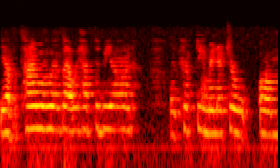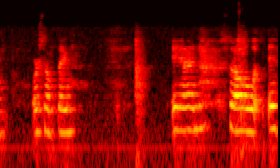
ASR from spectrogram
we have a time limit that we have to be on, like 15 minutes or um or something. And so if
